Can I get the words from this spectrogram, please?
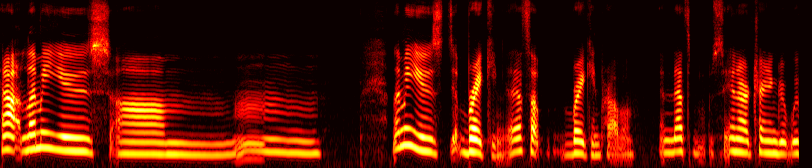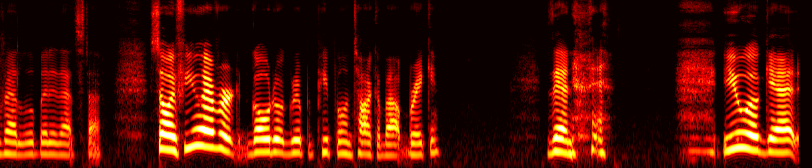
And I, let me use, um, let me use breaking. That's a breaking problem. And that's in our training group, we've had a little bit of that stuff. So if you ever go to a group of people and talk about breaking, then you will get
